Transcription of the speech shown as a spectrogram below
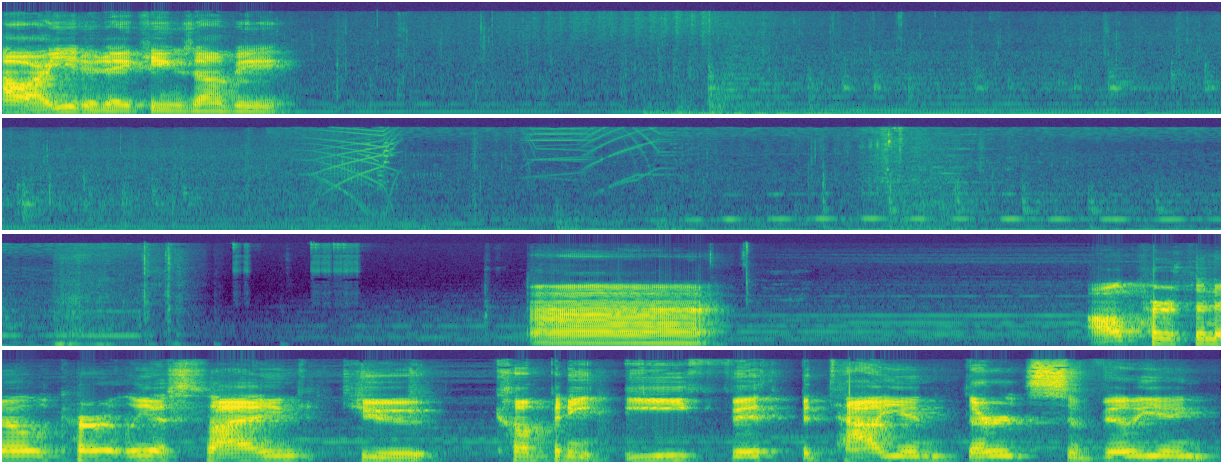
How are you today, King Zombie? Uh, all personnel currently assigned to Company E, 5th Battalion, 3rd Civilian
